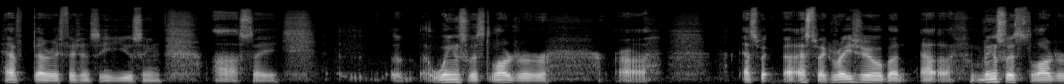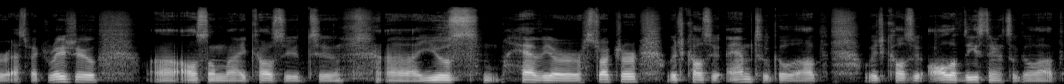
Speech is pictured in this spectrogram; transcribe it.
have better efficiency using, uh, say, uh, wings with larger uh, aspect uh, aspect ratio, but uh, wings with larger aspect ratio uh, also might cause you to uh, use heavier structure, which cause you M to go up, which cause you all of these things to go up.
